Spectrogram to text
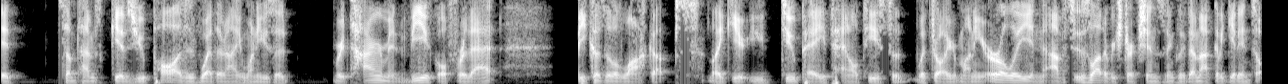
it sometimes gives you pause of whether or not you want to use a retirement vehicle for that because of the lockups. Like you, you do pay penalties to withdraw your money early, and obviously there's a lot of restrictions, things like that. I'm not going to get into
